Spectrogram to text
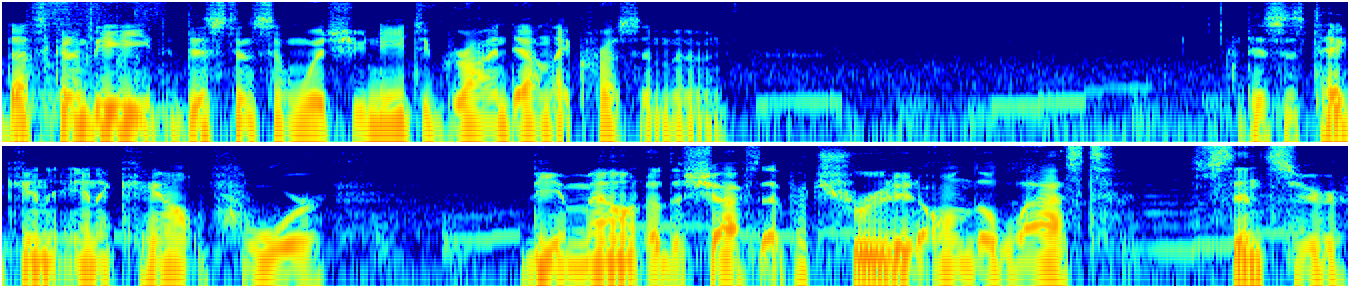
That's going to be the distance in which you need to grind down that crescent moon. This is taken in account for the amount of the shaft that protruded on the last sensor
